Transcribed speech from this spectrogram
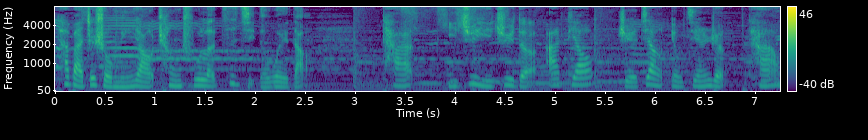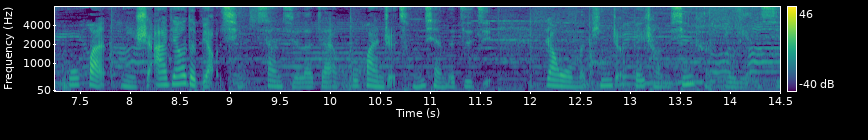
她把这首民谣唱出了自己的味道，他。一句一句的阿刁，倔强又坚韧。他呼唤你是阿刁的表情，像极了在呼唤着从前的自己，让我们听着非常的心疼又怜惜。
